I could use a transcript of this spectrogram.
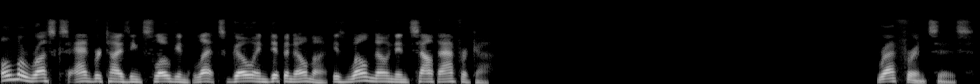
Ouma Rusk's advertising slogan, Let's Go and Dip in Ouma, is well known in South Africa. References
